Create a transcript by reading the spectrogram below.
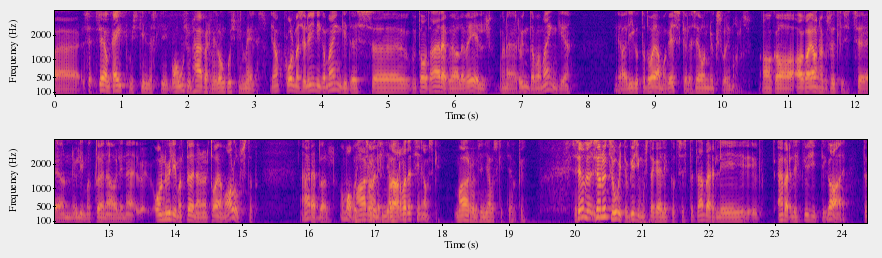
äh, see, see on käik, mis kindlasti, ma usun, Häberlil on kuskil meeles. jah, kolmese liiniga mängides, kui tood ääre peale veel mõne ründava mängija ja liigutad Ojamaa keskele, see on üks võimalus. aga, aga jah, nagu sa ütlesid, see on ülimalt tõenäoline, on ülimalt tõenäoline, et Ojamaa alustab ääre peal oma positsioonil või arvad, et Sinjavski? ma arvan Sinjavskit, jah okay see on, see on üldse huvitav küsimus tegelikult, sest et Häberli, Häberlilt küsiti ka, et,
